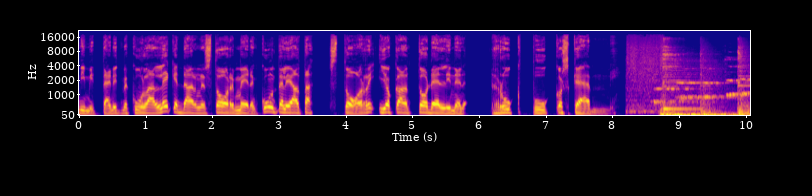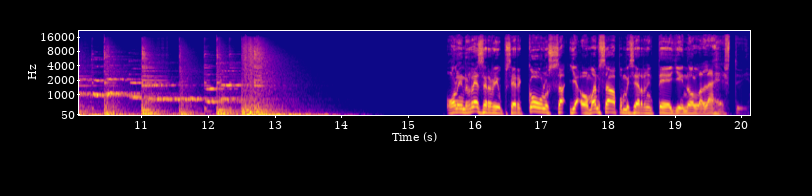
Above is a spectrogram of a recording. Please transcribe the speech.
nimittäin nyt me kuullaan legendaarinen story meidän kuuntelijalta. Story, joka on todellinen rukpuukkoskämmi. Olin reserviupseeri koulussa ja oman saapumiserani TJ0 lähestyi.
